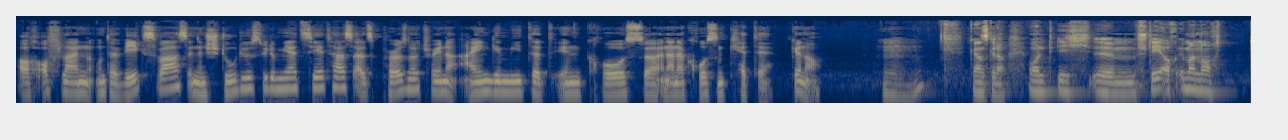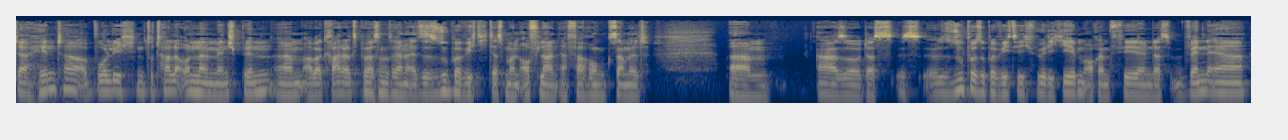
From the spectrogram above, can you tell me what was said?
auch offline unterwegs warst, in den Studios, wie du mir erzählt hast, als Personal Trainer eingemietet in großer, in einer großen Kette. Genau. Mhm. Ganz genau. Und ich ähm, stehe auch immer noch dahinter, obwohl ich ein totaler Online-Mensch bin. Ähm, aber gerade als Personal Trainer ist es super wichtig, dass man Offline-Erfahrung sammelt. Ähm, also das ist äh, super, super wichtig, würde ich jedem auch empfehlen, dass wenn er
